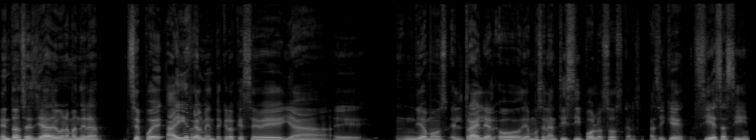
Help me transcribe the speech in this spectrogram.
Entonces ya de alguna manera se puede, ahí realmente creo que se ve ya, eh, digamos, el tráiler o, digamos, el anticipo a los Oscars. Así que, si es así,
